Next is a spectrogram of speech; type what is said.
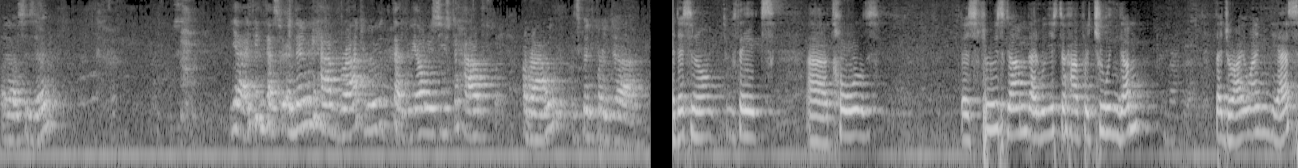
what else is there? Yeah, I think that's, and then we have rat root that we always used to have around. It's good for the medicinal toothaches, uh, colds. There's spruce gum that we used to have for chewing gum. The dry one, yes.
